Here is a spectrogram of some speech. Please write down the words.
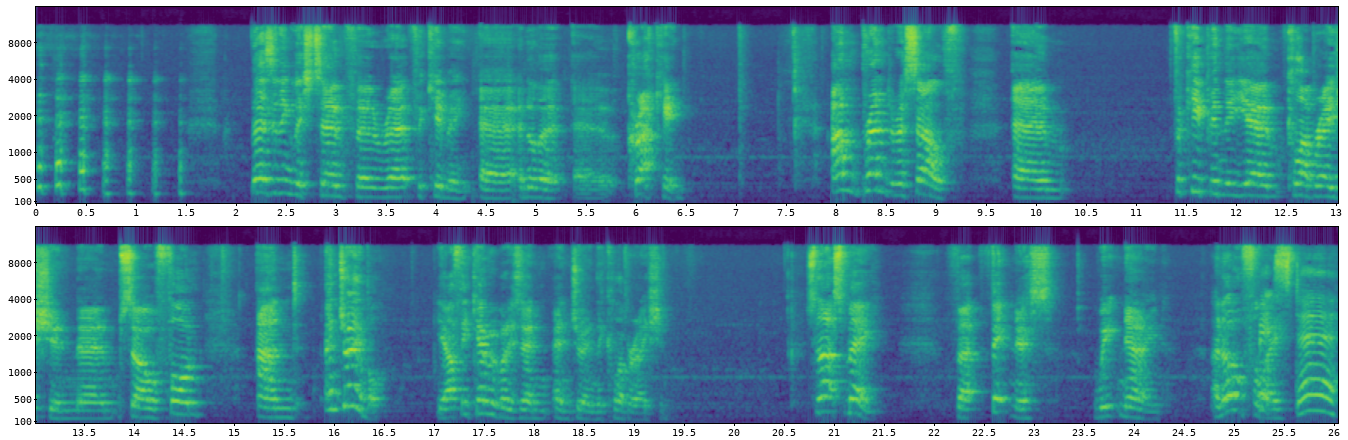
There's an English term for uh, for Kimmy, uh, another uh, cracking. And Brenda herself um, for keeping the um, collaboration um, so fun and enjoyable. Yeah, I think everybody's en- enjoying the collaboration. So that's me for fitness week nine, and hopefully Fitster,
